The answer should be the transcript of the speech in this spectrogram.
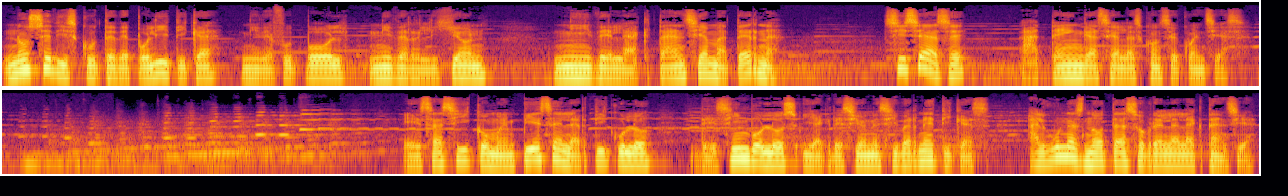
no se discute de política, ni de fútbol, ni de religión, ni de lactancia materna. Si se hace, aténgase a las consecuencias. Es así como empieza el artículo de símbolos y agresiones cibernéticas, algunas notas sobre la lactancia.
